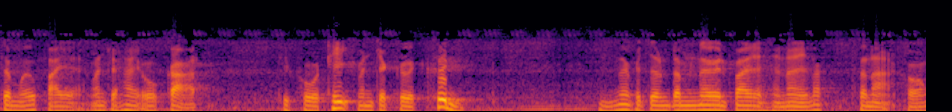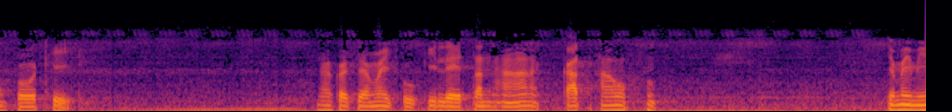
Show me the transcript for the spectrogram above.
เสมอไป มันจะให้โอกาสที่โพธิมันจะเกิดขึ้นนั่นก็จะดำเนินไปในลักษณะของโพธิ แล้วก็จะไม่ถูกกิเลสตัณหานะกัดเอา จะไม่มี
